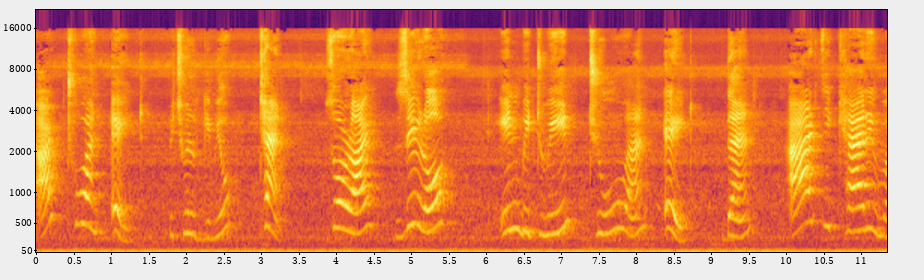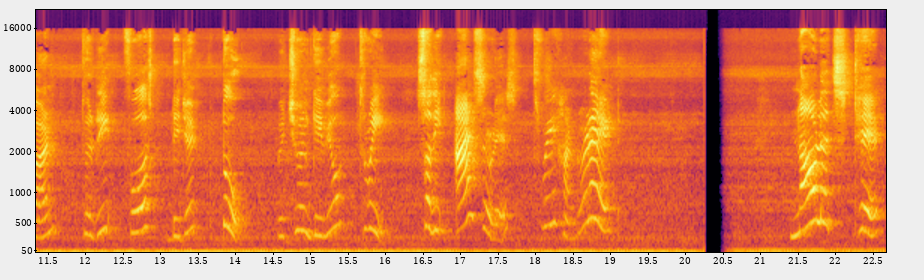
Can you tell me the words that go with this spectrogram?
add 2 and 8 which will give you 10. So write 0 in between 2 and 8. Then add the carry 1 to the first digit 2 which will give you 3. So the answer is 308. Now let's take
